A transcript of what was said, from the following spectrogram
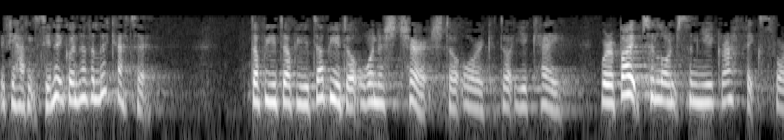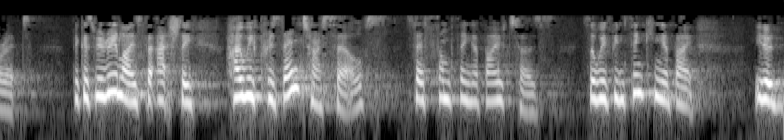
If you haven't seen it, go and have a look at it. www.wonershchurch.org.uk. We're about to launch some new graphics for it because we realise that actually how we present ourselves says something about us. So we've been thinking about, you know,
